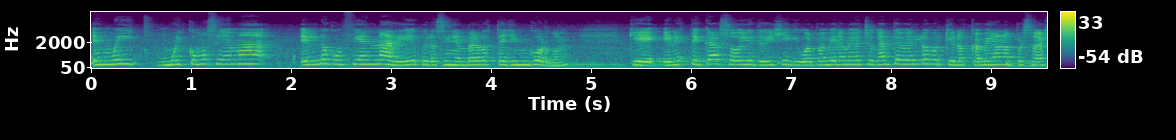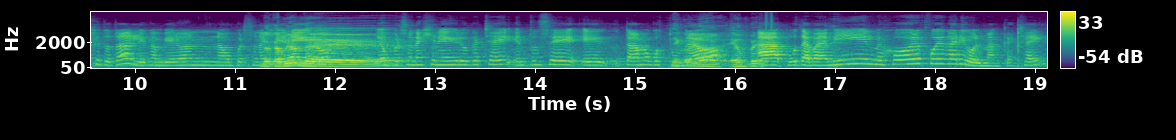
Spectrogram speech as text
es muy, muy, ¿cómo se llama? Él no confía en nadie, pero sin embargo está Jim Gordon, que en este caso yo te dije que igual para mí era medio chocante verlo porque nos cambiaron a un personaje total, le cambiaron a un personaje negro, de... a un personaje negro, ¿cachai? Entonces eh, estábamos acostumbrados color. Un a, puta, para mí el mejor fue Gary Oldman, ¿cachai?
